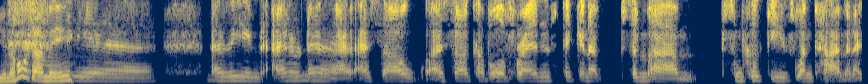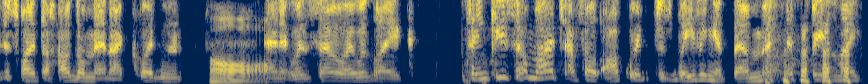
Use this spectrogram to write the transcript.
You know what I mean? yeah. I mean, I don't know. I, I saw I saw a couple of friends picking up some um some cookies one time, and I just wanted to hug them, and I couldn't. Oh, And it was so. It was like. Thank you so much. I felt awkward just waving at them, being like,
